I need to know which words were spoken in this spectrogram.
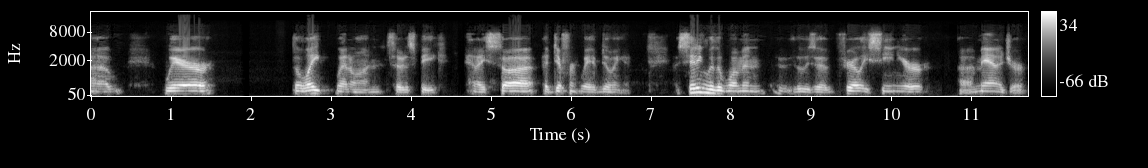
uh, where the light went on, so to speak, and I saw a different way of doing it. I was sitting with a woman who's a fairly senior uh, manager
